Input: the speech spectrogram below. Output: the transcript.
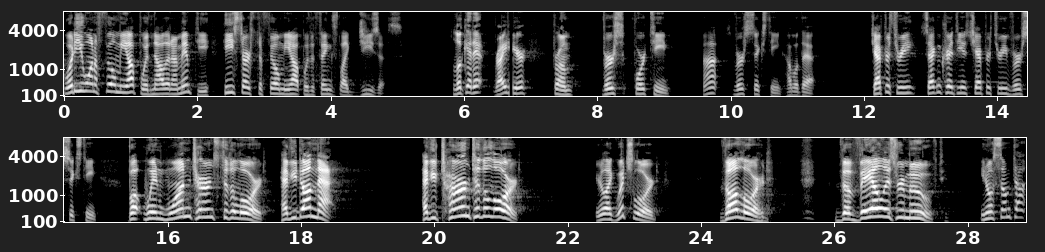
what do you want to fill me up with now that I'm empty? He starts to fill me up with the things like Jesus. Look at it right here from verse 14. Uh, verse 16. How about that? Chapter 3, 2 Corinthians chapter 3, verse 16. But when one turns to the Lord, have you done that? Have you turned to the Lord? You're like, which Lord? The Lord. The veil is removed. You know, sometimes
